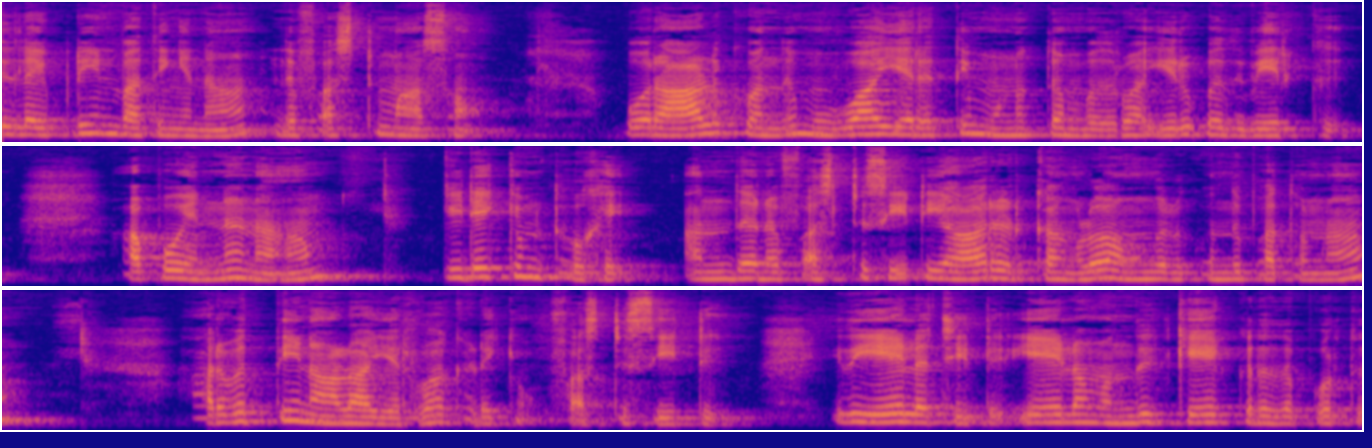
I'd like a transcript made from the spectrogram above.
இதில் எப்படின்னு பார்த்தீங்கன்னா இந்த ஃபஸ்ட் மாதம் ஒரு ஆளுக்கு வந்து மூவாயிரத்தி முந்நூற்றம்பது ரூபா இருபது பேருக்கு. அப்போது என்னென்னா கிடைக்கும் தொகை அந்த ஃபஸ்ட்டு சீட்டு யார் எடுக்காங்களோ அவங்களுக்கு வந்து பார்த்தோம்னா அறுபத்தி நாலாயிரரூபா கிடைக்கும் ஃபஸ்ட்டு சீட்டு இது ஏல சீட்டு ஏலம் வந்து கேட்குறத பொறுத்து.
